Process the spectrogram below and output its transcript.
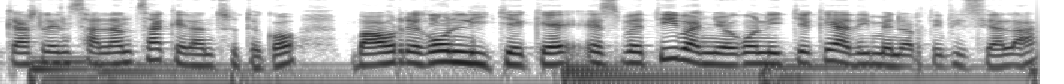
ikasleen zalantzak erantzuteko. Ba, hor egon liteke, ez beti, baino egon liteke adimen artifiziala.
